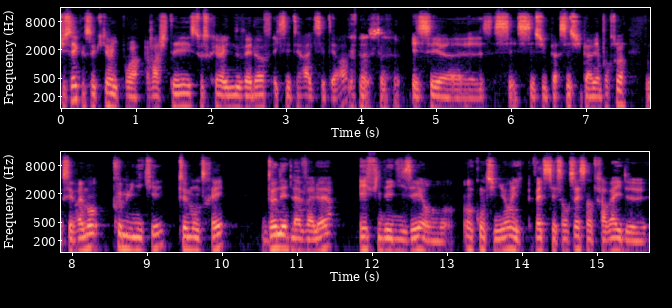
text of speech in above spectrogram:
Tu sais que ce client, il pourra racheter, souscrire à une nouvelle offre, etc., etc. Et c'est euh, super, super bien pour toi. Donc c'est vraiment communiquer, te montrer, donner de la valeur et fidéliser en, en continuant. Et en fait, c'est sans cesse un travail de,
